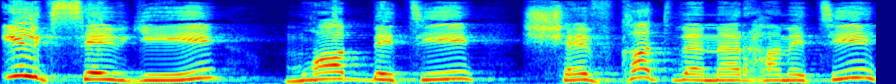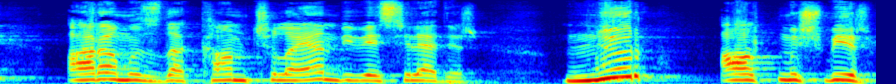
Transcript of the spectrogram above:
ilk sevgiyi, muhabbeti, şefkat ve merhameti aramızda kamçılayan bir vesiledir. Nür 61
